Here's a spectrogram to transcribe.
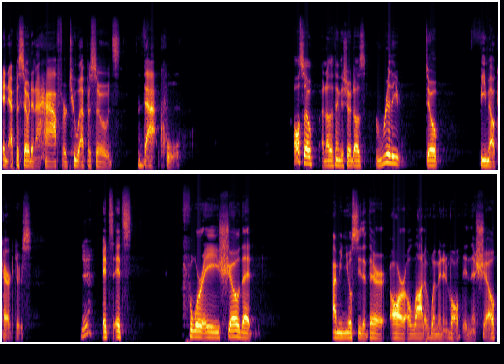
an episode and a half or two episodes that cool. Also, another thing the show does really dope female characters. yeah It's it's for a show that I mean, you'll see that there are a lot of women involved in this show.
